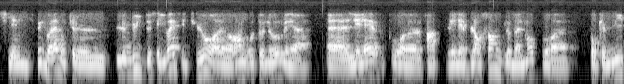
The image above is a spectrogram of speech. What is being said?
s'il y a une dispute. Voilà, donc le but de ces livrets, c'est toujours rendre autonome l'élève pour, enfin l'élève, l'enfant globalement pour pour que lui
